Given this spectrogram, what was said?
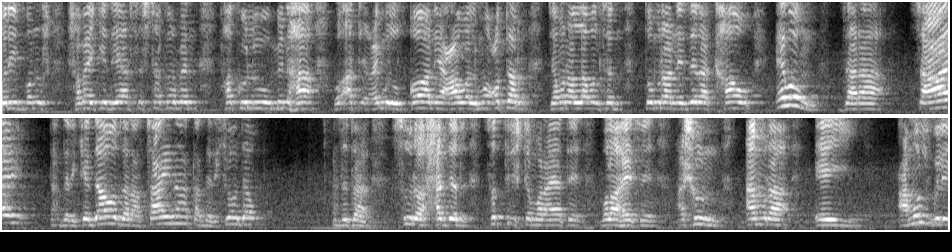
গরিব মানুষ সবাইকে দেওয়ার চেষ্টা করবেন। ফাকুলু মিনহা ও আতে আইমুল কনে আওয়াল মতার, যেমন আল্লাহ বলছেন, তোমরা নিজেরা খাও এবং যারা চায় তাদেরকে দাও, যারা চায় না তাদেরকেও দাও। যেটা সুরা হাজের ছত্রিশ নম্বর আয়াতে বলা হয়েছে, আসুন আমরা এই আমলগুলি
